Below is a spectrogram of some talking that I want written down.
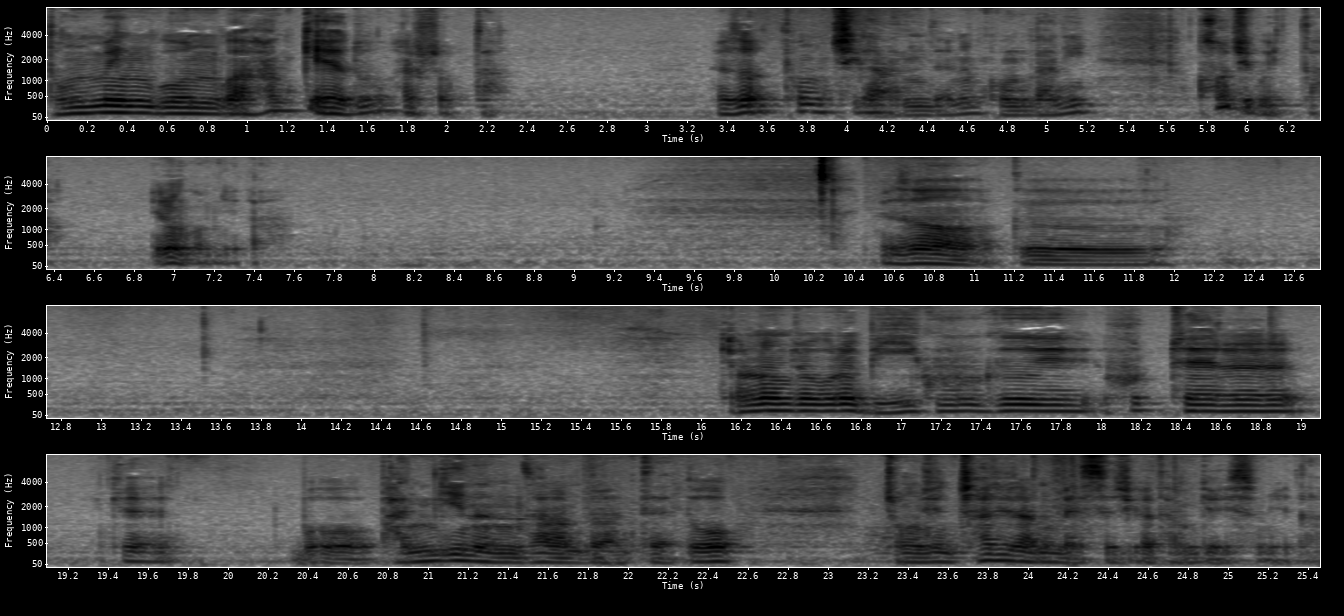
동맹군과 함께해도 할 수 없다. 그래서 통치가 안 되는 공간이 커지고 있다. 이런 겁니다. 그래서 그 결론적으로 미국의 후퇴를 이렇게 뭐 반기는 사람들한테도 정신 차리라는 메시지가 담겨 있습니다.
